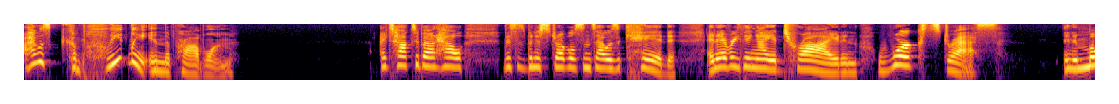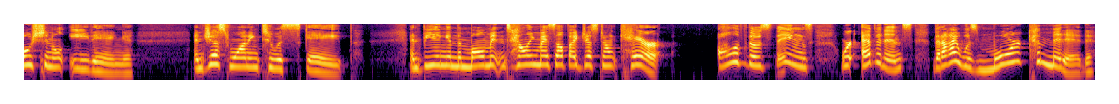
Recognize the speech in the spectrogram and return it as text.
I was completely in the problem. I talked about how this has been a struggle since I was a kid and everything I had tried, and work stress, and emotional eating, and just wanting to escape, and being in the moment and telling myself I just don't care. All of those things were evidence that I was more committed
